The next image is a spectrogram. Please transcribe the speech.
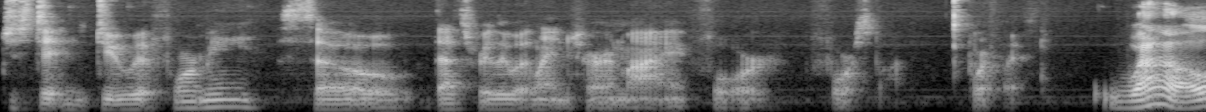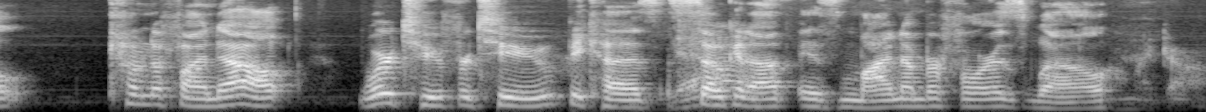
just didn't do it for me. So that's really what landed her in my four four spot, fourth place. Well, come to find out, we're two for two because Soak It Up is my number four as well. Oh my god.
